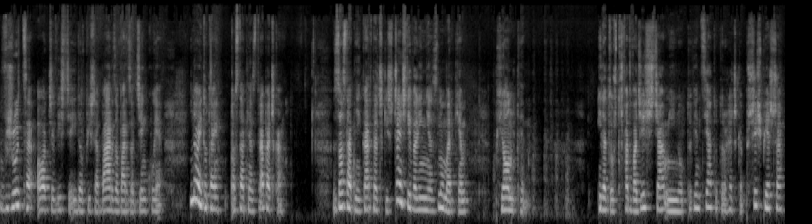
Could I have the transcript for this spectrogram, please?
wrzucę oczywiście i dopiszę. Bardzo, bardzo dziękuję. No i tutaj ostatnia zdrapeczka z ostatniej karteczki. Szczęśliwe linie z numerkiem piątym. Ile to już trwa? 20 minut, więc ja tu troszeczkę przyspieszę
